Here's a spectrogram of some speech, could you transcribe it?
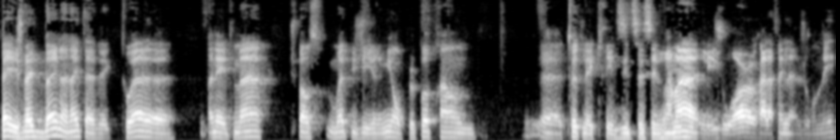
Ben, je vais être bien honnête avec toi. Euh, honnêtement, je pense, moi puis Jérémy, on peut pas prendre euh, tout le crédit. C'est vraiment les joueurs à la fin de la journée.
